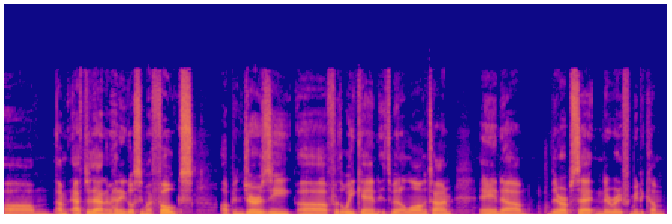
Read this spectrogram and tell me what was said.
Um, I'm, after that, I'm heading to go see my folks up in Jersey uh, for the weekend. It's been a long time, and um, they're upset and they're ready for me to come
